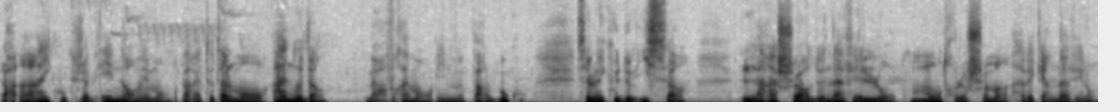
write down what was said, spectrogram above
Alors un haïku que j'aime énormément, paraît totalement anodin, mais alors vraiment, il me parle beaucoup. C'est le haïku de Issa, l'arracheur de navets montre le chemin avec un navet long.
